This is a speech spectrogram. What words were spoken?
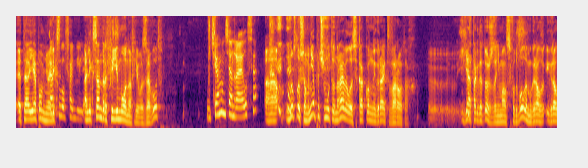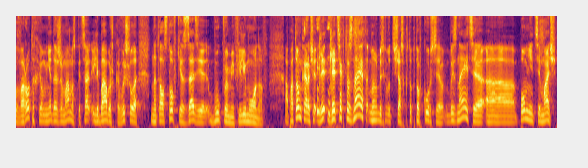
Это я помню. Как Алекс... его фамилия? Александр Филимонов его зовут. Чем он тебе нравился? А, ну, слушай, мне почему-то нравилось, как он играет в воротах. Э, я тогда тоже занимался футболом, играл, играл в воротах, и меня даже мама специально, или бабушка вышла на толстовке сзади буквами Филимонов. А потом, короче, для, для тех, кто знает, может быть, вот сейчас кто, кто в курсе, вы знаете, а, помните матч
